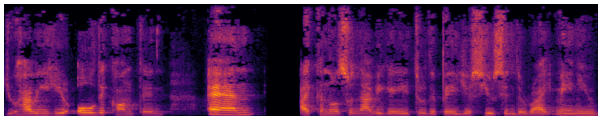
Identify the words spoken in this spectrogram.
you have in here all the content and I can also navigate through the pages using the right menu.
